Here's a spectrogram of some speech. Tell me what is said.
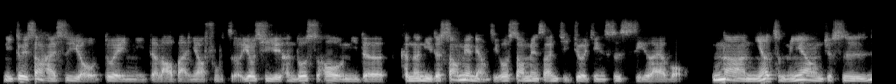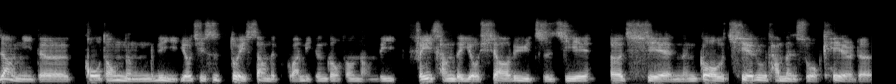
你对上还是有对你的老板要负责，尤其很多时候你的可能你的上面两级或上面三级就已经是 C level。那你要怎么样，就是让你的沟通能力，尤其是对上的管理跟沟通能力，非常的有效率、直接，而且能够切入他们所 care 的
